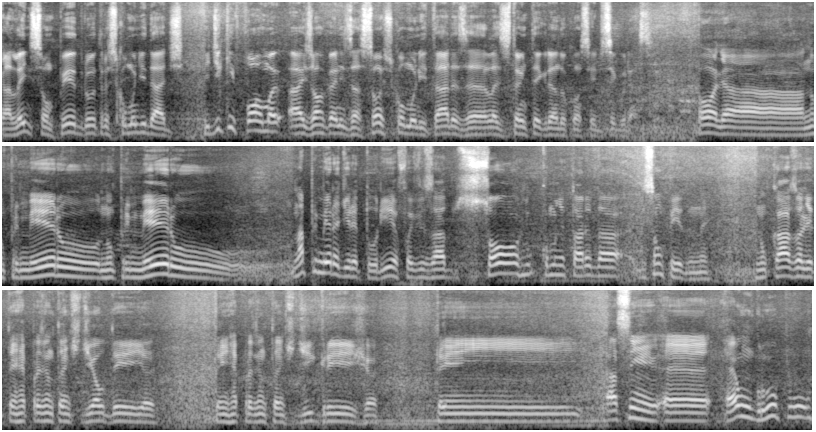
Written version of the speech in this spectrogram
além de São Pedro, outras comunidades. E de que forma as organizações comunitárias elas estão integrando o Conselho de Segurança? Olha, no primeiro, no primeiro, na primeira diretoria foi visado só o comunitário da, de São Pedro, né? No caso ali tem representante de aldeia, tem representante de igreja, tem. Assim, é, é um grupo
